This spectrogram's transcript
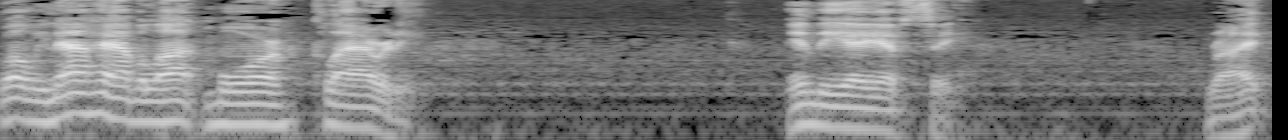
Well, we now have a lot more clarity in the AFC, right?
